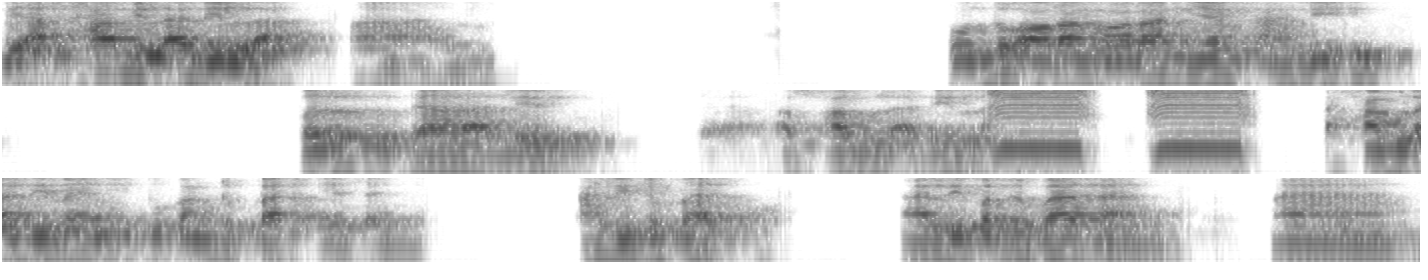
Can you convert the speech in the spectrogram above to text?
di ashabil adillah. Nah. Untuk orang-orang yang ahli berdalil. Ashabul adillah. Ashabul adillah ini tukang debat biasanya. Ahli debat. Ahli perdebatan. Nah,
